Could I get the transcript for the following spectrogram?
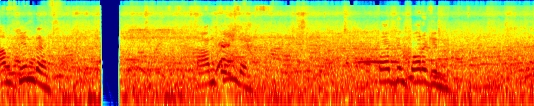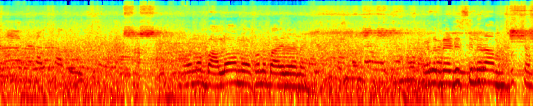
আম কিনবেন? আম কিনবেন? কয়েকদিন পরে কিনবেন কোনো ভালো আম এখনও বাইরে হয় না এগুলো মেডিসিনের আম বুঝছেন?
